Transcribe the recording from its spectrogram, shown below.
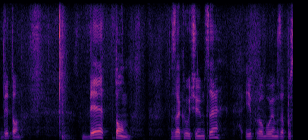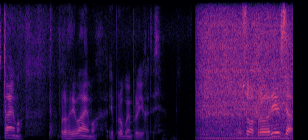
бетон. Бетон. Закручуємо це і пробуємо, запускаємо, прогріваємо і пробуємо проїхатись. Ну що, прогрівся.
